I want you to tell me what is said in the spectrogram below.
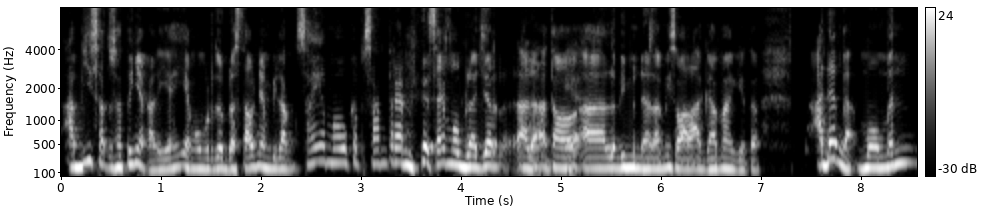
Abi satu-satunya kali ya yang umur 12 tahun yang bilang saya mau ke pesantren, saya mau belajar atau yeah. uh, lebih mendalami soal agama gitu. Ada nggak momen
